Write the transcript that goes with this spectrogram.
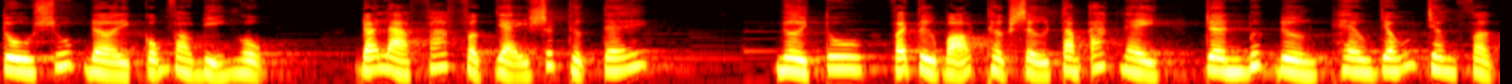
tu suốt đời cũng vào địa ngục. Đó là Pháp Phật dạy rất thực tế người tu phải từ bỏ thực sự tâm ác này trên bước đường theo dấu chân Phật.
